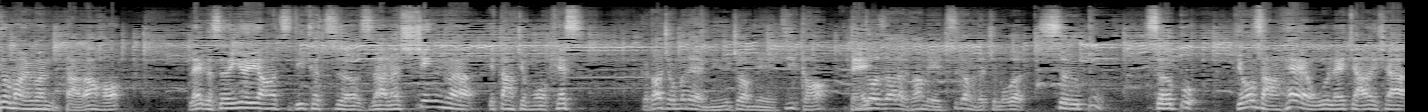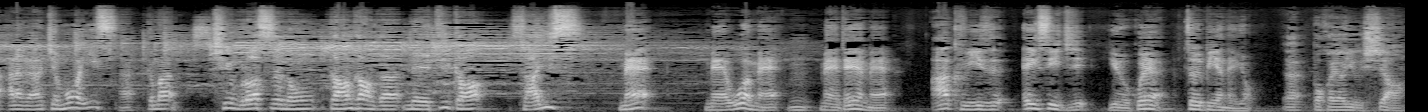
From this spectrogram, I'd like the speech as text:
众朋友们，大家好！来搿首岳阳的主题曲之后，是阿拉新的一档节目开始。搿档节目呢，名字叫《慢点讲》，对主要是阿拉搿档《慢点讲》搿只节目的首播。首播用上海话来介绍一下阿拉搿个节目的意思。啊，葛么，请吴老师侬讲讲搿《慢点讲》啥意思？慢漫画的漫，嗯，漫队的漫，也可以是 A C G 有关的周边的内容，呃，包括要游戏哦，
